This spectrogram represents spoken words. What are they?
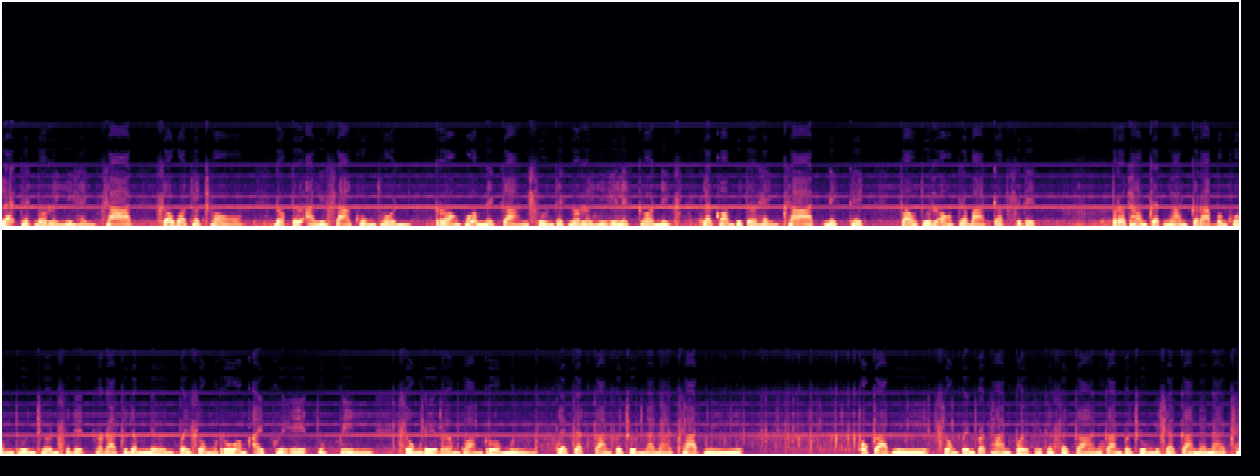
และเทคโนโลยีแห่งชาติ สวทช ดรอลิสาคงทน รองผู้อำนวยการศูนย์เทคโนโลยีอิเล็กทรอนิกส์และคอมพิวเตอร์แห่งชาติ n e c t e c h เฝ้าทูลละอองพระบาทรับเสด็จ ประธานจัดงานกราบบังคมทูลเชิญเสด็จพระราชดำเนินไปทรงร่วม i Create ทุกปีทรงริเริ่มความร่วมมือ และจัดการประชุมนานาชาตินี้ โอกาสนี้ทรงเป็นประธานเปิดนิทรรศการการประชุมวิชาการนานาช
